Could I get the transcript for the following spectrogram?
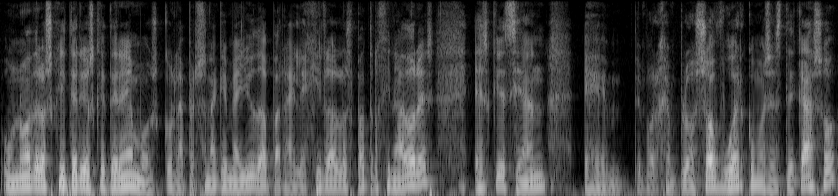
uno de los criterios que tenemos con la persona que me ayuda para elegir a los patrocinadores es que sean, eh, por ejemplo, software, como es este caso,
